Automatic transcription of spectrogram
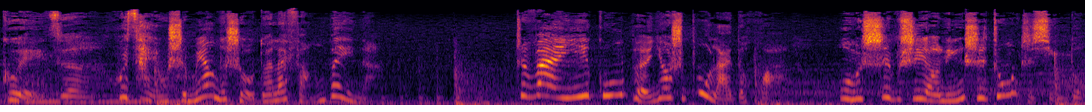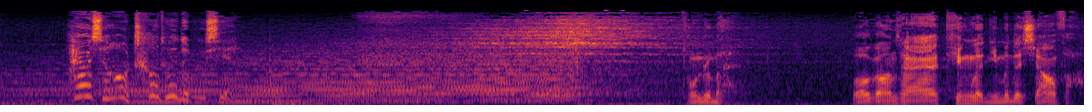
鬼子会采用什么样的手段来防备呢？这万一宫本要是不来的话，我们是不是要临时终止行动？还要想好撤退的路线。同志们，我刚才听了你们的想法，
